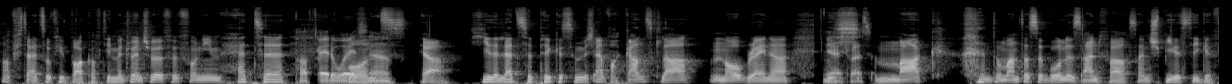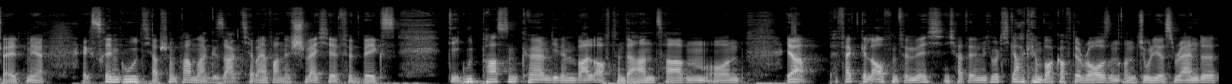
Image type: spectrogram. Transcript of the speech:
ob ich da jetzt so viel Bock auf die Midrange-Würfe von ihm hätte. Ein paar Fadeaways, und ja. ja. hier der letzte Pick ist für mich einfach ganz klar ein No-Brainer. Ja, ich ich weiß. mag Domantas Sabonis einfach, sein Spielstil gefällt mir extrem gut. Ich habe schon ein paar Mal gesagt, ich habe einfach eine Schwäche für Bigs, die gut passen können, die den Ball oft in der Hand haben und ja, perfekt gelaufen für mich. Ich hatte nämlich wirklich gar keinen Bock auf der Rosen und Julius Randle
